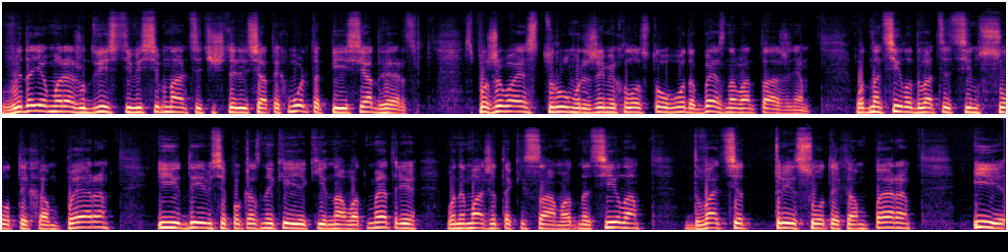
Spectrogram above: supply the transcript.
Видає в мережу 218,4 вольта 50 Гц. Споживає струм в режимі холостого ходу без навантаження 1,27 ампера. І дивимося показники, які на ваттметрі, вони майже такі самі: 1,23 ампера. І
